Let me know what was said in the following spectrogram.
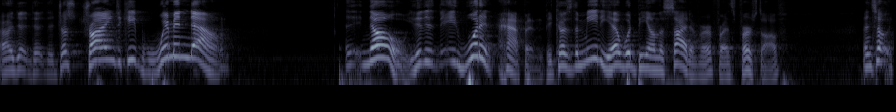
Uh, just trying to keep women down. Uh, no, it, it wouldn't happen because the media would be on the side of her, first off. And so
